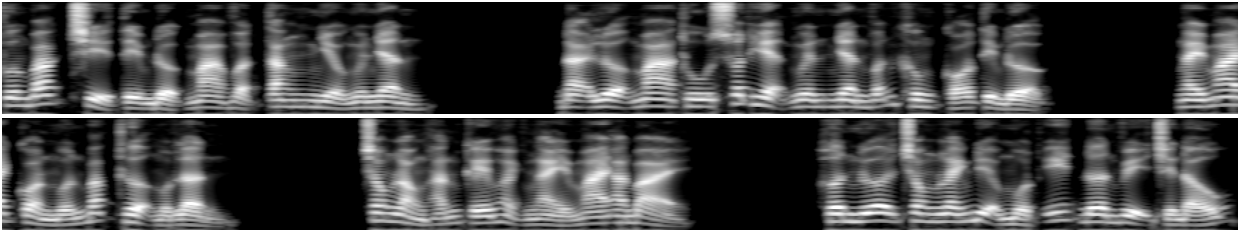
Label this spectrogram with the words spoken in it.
Phương Bắc chỉ tìm được ma vật tăng nhiều nguyên nhân. Đại lượng ma thu xuất hiện nguyên nhân vẫn không có tìm được. Ngày mai còn muốn bắc thượng một lần. Trong lòng hắn kế hoạch ngày mai an bài. Hơn nữa trong lãnh địa một ít đơn vị chiến đấu,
